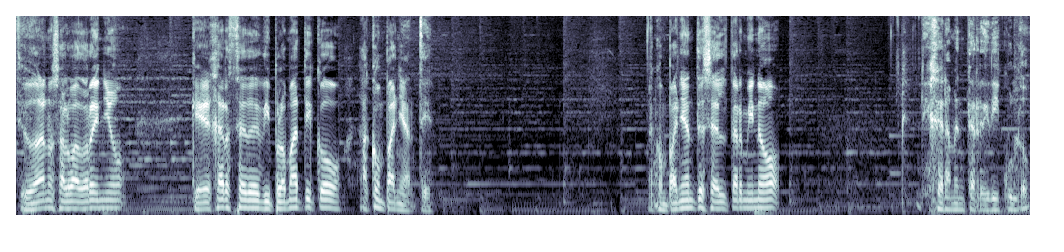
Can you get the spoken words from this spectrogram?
ciudadano salvadoreño que ejerce de diplomático acompañante. Acompañante es el término ligeramente ridículo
